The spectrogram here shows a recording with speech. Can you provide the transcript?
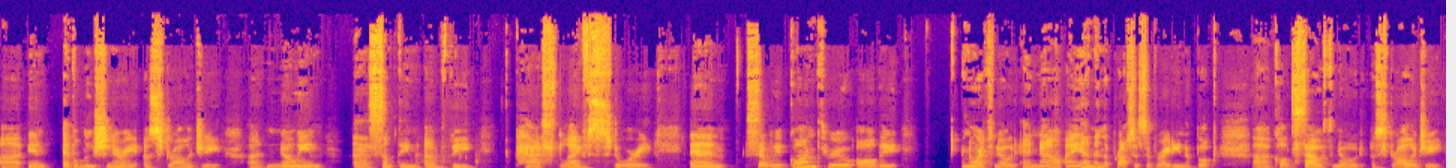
uh, in evolutionary astrology, uh, knowing uh, something of the past life story. And so we've gone through all the North Node, and now I am in the process of writing a book uh, called South Node Astrology.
